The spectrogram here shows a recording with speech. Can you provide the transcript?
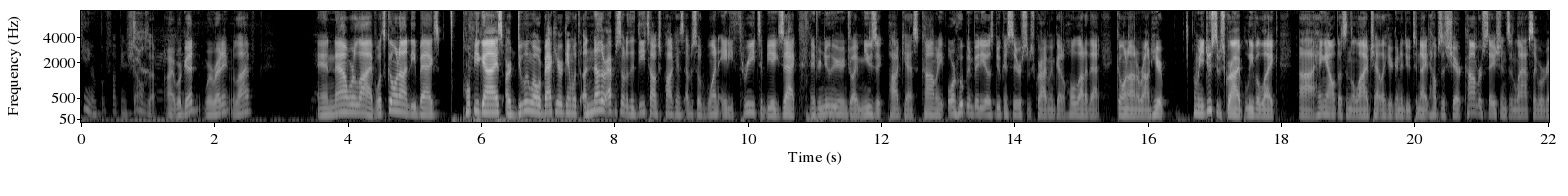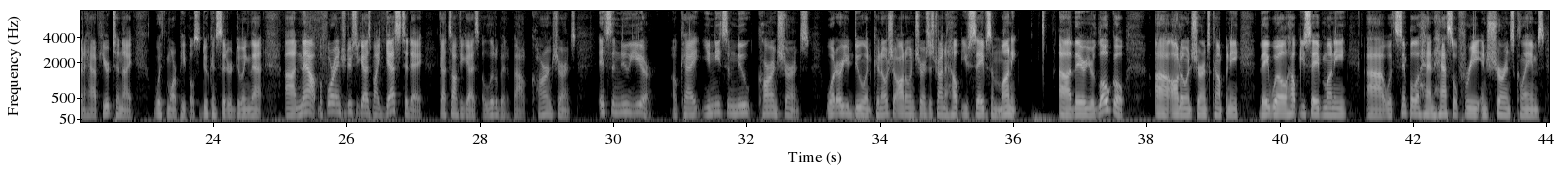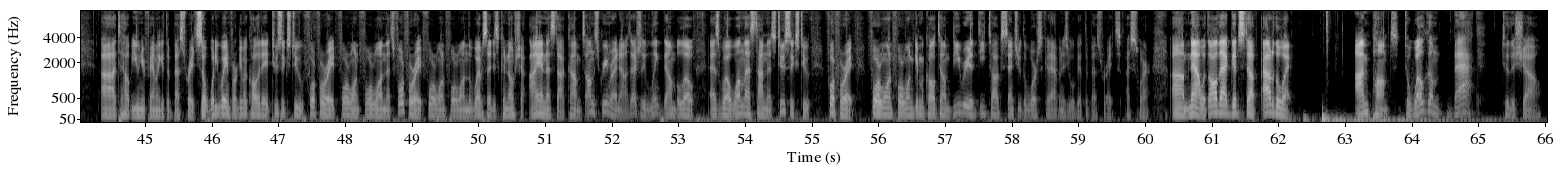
can't even put fucking shelves up. All right, we're good. We're ready. We're live. And now we're live. What's going on, D bags? Hope you guys are doing well. We're back here again with another episode of the Detox Podcast, episode 183 to be exact. And if you're new here, you enjoy music, podcasts, comedy, or hooping videos, do consider subscribing. We've got a whole lot of that going on around here. And when you do subscribe, leave a like, uh, hang out with us in the live chat like you're going to do tonight. Helps us share conversations and laughs like we're going to have here tonight with more people. So do consider doing that. Uh, now, before I introduce you guys my guest today, got to talk to you guys a little bit about car insurance. It's the new year. Okay, you need some new car insurance. What are you doing? Kenosha Auto Insurance is trying to help you save some money. Uh, they're your local uh, auto insurance company. They will help you save money uh, with simple and hassle free insurance claims uh, to help you and your family get the best rates. So, what are you waiting for? Give me a call today at 262 448 4141. That's 448 4141. The website is kenoshains.com. It's on the screen right now. It's actually linked down below as well. One last time, that's 262 448 4141. Give them a call. Tell them D Rita Detox sent you. The worst that could happen is you will get the best rates. I swear. Um, now, with all that good stuff out of the way, I'm pumped to welcome back to the show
